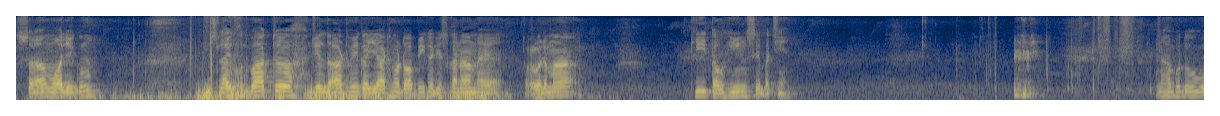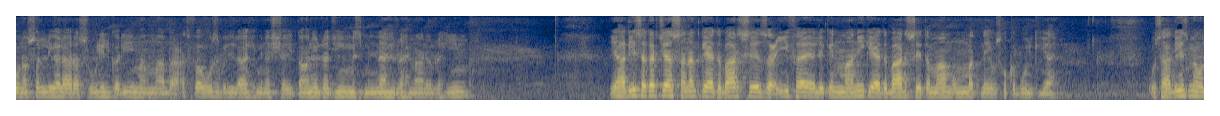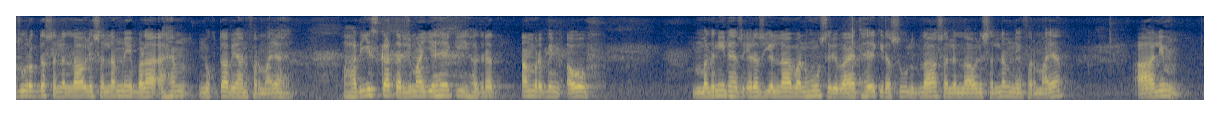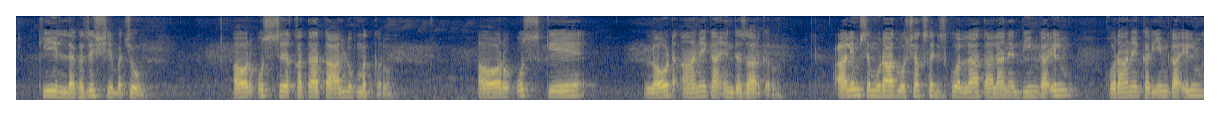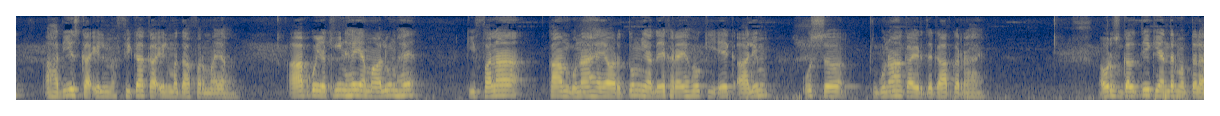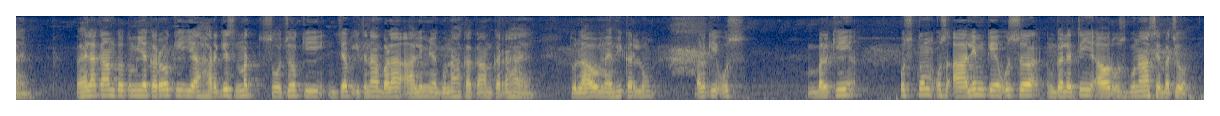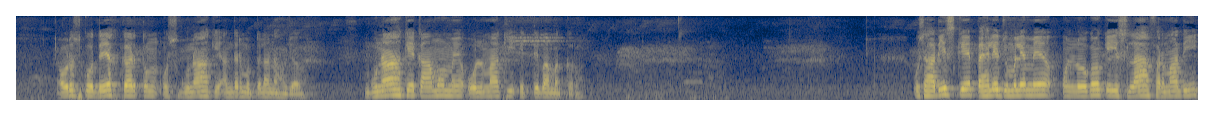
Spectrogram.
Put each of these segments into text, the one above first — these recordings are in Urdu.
السلام علیکم۔ اصلاحی خطبات جلد آٹھویں کا یہ آٹھواں ٹاپک ہے جس کا نام ہے علماء کی توہین سے بچیں۔ نحمده ونصلي على رسول الكريم اما بعد، فاعوذ بالله من الشیطان الرجیم بسم اللہ الرحمن الرحیم یہ حدیث اگرچہ سند کے اعتبار سے ضعیف ہے، لیکن معنی کے اعتبار سے تمام امت نے اس کو قبول کیا ہے۔ اس حدیث میں حضور اقدس صلی اللہ علیہ وسلم نے بڑا اہم نقطہ بیان فرمایا ہے۔ حدیث کا ترجمہ یہ ہے کہ حضرت امر بن اوف مدنی رضی اللہ عنہ سے روایت ہے کہ رسول اللہ صلی اللہ علیہ وسلم نے فرمایا، عالم کی لغزش سے بچو اور اس سے قطع تعلق مت کرو اور اس کے لوٹ آنے کا انتظار کرو۔ عالم سے مراد وہ شخص ہے جس کو اللہ تعالیٰ نے دین کا علم قرآن کریم کا علم، احادیث کا علم، فقہ کا علم عطا فرمایا ہو آپ کو یقین ہے یا معلوم ہے کہ فلاں کام گناہ ہے اور تم یا دیکھ رہے ہو کہ ایک عالم اس گناہ کا ارتکاب کر رہا ہے اور اس غلطی کے اندر مبتلا ہے۔ پہلا کام تو تم یہ کرو کہ یہ ہرگز مت سوچو کہ جب اتنا بڑا عالم یا گناہ کا کام کر رہا ہے تو لاؤ میں بھی کر لوں، بلکہ اس، بلکہ اس تم اس عالم کے اس غلطی اور اس گناہ سے بچو اور اس کو دیکھ کر تم اس گناہ کے اندر مبتلا نہ ہو جاؤ۔ گناہ کے کاموں میں علماء کی اتباع مت کرو۔ اس حدیث کے پہلے جملے میں ان لوگوں کی اصلاح فرما دی،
